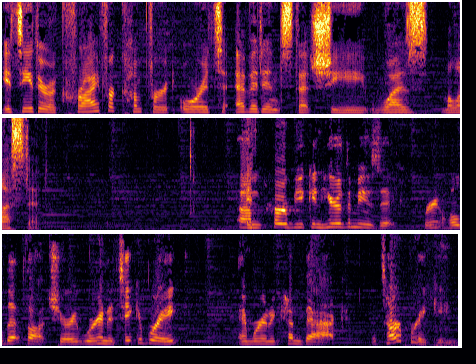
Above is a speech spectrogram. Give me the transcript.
It's either a cry for comfort or it's evidence that she was molested. Um, Herb, you can hear the music. We're gonna hold that thought, Sheri. We're going to take a break, and we're going to come back. It's heartbreaking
